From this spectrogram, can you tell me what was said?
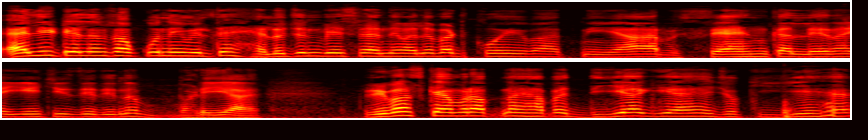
एलई टेलम्स आपको नहीं मिलते हेलोजन बेस रहने वाले बट कोई बात नहीं यार, सहन कर लेना, ये चीज़ दे दी ना, बढ़िया है। रिवर्स कैमरा अपना यहाँ पे दिया गया है, जो कि ये है।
